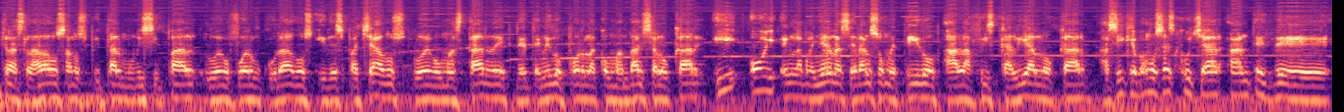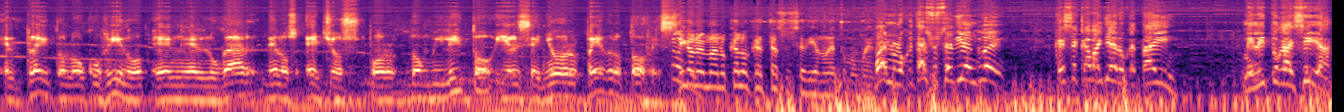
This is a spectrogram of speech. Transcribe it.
trasladados al hospital municipal, luego fueron curados y despachados, luego más tarde detenidos por la comandancia local y hoy en la mañana serán sometidos a la fiscalía local. Así que vamos a escuchar antes de el pleito lo ocurrido en el lugar de los hechos por don Milito y el señor Pedro Torres. Díganos, hermano, ¿qué es lo que está sucediendo en estos momentos? Bueno, lo que está sucediendo es que ese caballero que está ahí, Milito García,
